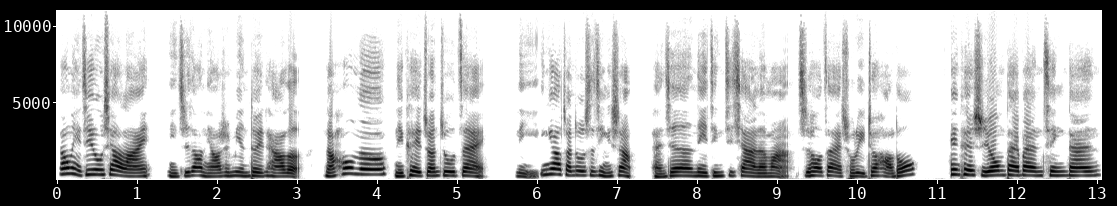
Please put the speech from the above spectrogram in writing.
当你记录下来，你知道你要去面对它了，然后呢，你可以专注在你应要专注的事情上。反正你已经记下来了嘛，之后再处理就好喽。你也可以使用代办清单。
